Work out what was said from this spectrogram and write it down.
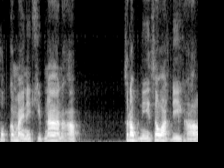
พบกันใหม่ในคลิปหน้านะครับสำหรับวันนี้สวัสดีครับ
